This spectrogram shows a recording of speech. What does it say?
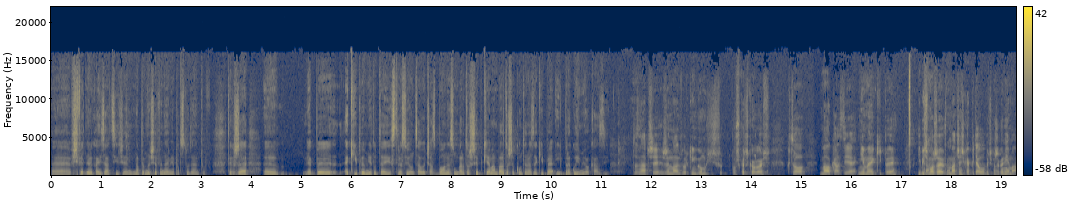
e, w świetnej lokalizacji, gdzie na pewno się wynajmie pod studentów. Także e, jakby ekipy mnie tutaj stresują cały czas, bo one są bardzo szybkie, mam bardzo szybką teraz ekipę i brakuje mi okazji. To znaczy, że na networkingu musisz poszukać kogoś, kto ma okazję, nie ma ekipy i być Tak, może tak. ma część kapitału, być może go nie ma,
